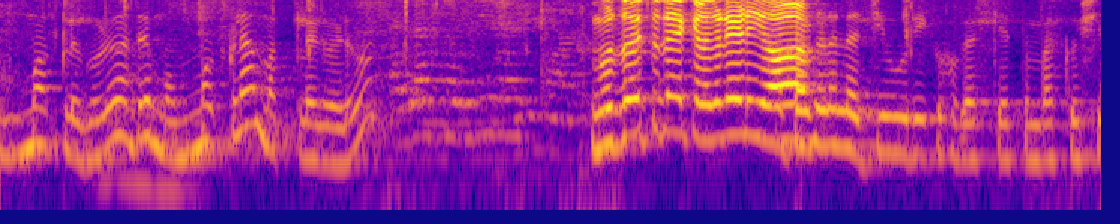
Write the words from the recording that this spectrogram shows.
ಮೊಮ್ಮಕ್ಕಳುಗಳು ಅಂದರೆ ಮೊಮ್ಮಕ್ಕಳ ಮಕ್ಕಳುಗಳು. ಮುರಿದೋಯ್ತದೆ ಕೆಳಗಡೆ ಹಬ್ಬಗಳಲ್ಲಿ ಅಜ್ಜಿ ಊರಿಗೆ ಹೋಗೋಕ್ಕೆ ತುಂಬ ಖುಷಿ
